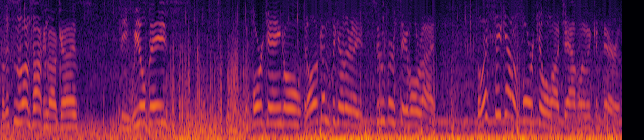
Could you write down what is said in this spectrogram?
So this is what I'm talking about, guys. The wheelbase, the fork angle, it all comes together in a super stable ride. But let's take out a four kilowatt Javelin and compare it.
